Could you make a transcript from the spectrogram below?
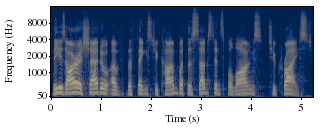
these are a shadow of the things to come, but the substance belongs to Christ.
